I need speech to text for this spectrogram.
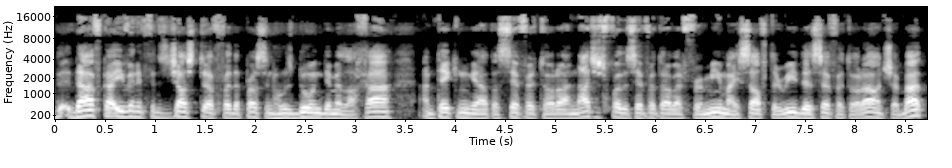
dafka, even if it's just uh, for the person who's doing the melacha, I'm taking out the Sefer Torah, not just for the Sefer Torah, but for me myself to read the Sefer Torah on Shabbat.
